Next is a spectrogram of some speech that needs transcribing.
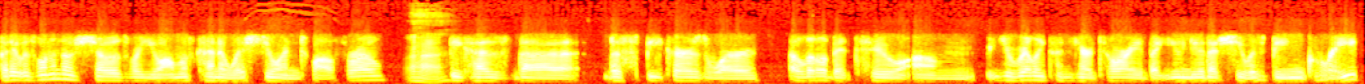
but it was one of those shows where you almost kind of wished you were in twelfth row Uh-huh. Because the the speakers were a little bit too. Um, you really couldn't hear Tori, but you knew that she was being great.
